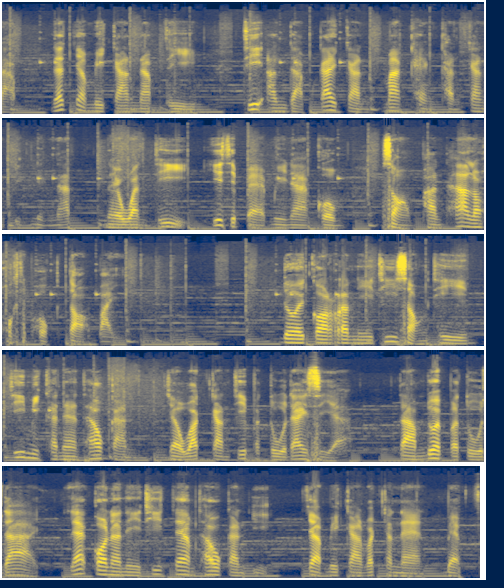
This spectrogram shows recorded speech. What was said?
ดับ และจะมีการนำทีมที่อันดับใกล้กันมาแข่งขันกันอีกหนึ่งนัด ในวันที่ 28 มีนาคม 2566 ต่อไป โดยกรณีที่ 2 ทีมที่มีคะแนนเท่ากัน จะวัดกันที่ประตูได้เสีย ตามด้วยประตูได้ และกรณีที่แต้มเท่ากันอีก จะมีการวัดคะแนนแบบแฟ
